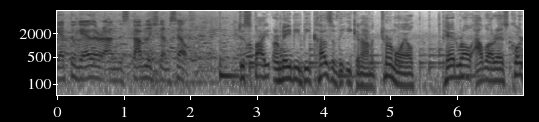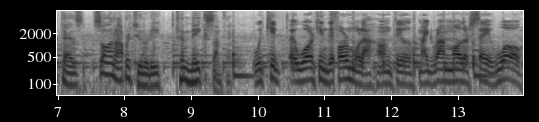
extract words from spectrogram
get together and establish themselves. Despite or maybe because of the economic turmoil, Pedro Alvarez Cortez saw an opportunity to make something. We keep uh, working the formula until my grandmother say, "Whoa,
